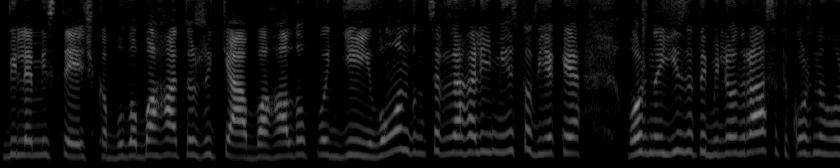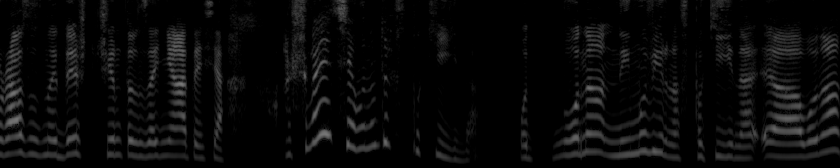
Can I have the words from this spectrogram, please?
біля містечка, було багато життя, багато подій. Лондон це взагалі місто, в яке можна їздити мільйон разів, ти кожного разу знайдеш чим там зайнятися. А Швеція, вона дуже спокійна. От вона неймовірно спокійна. Е, Вона,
